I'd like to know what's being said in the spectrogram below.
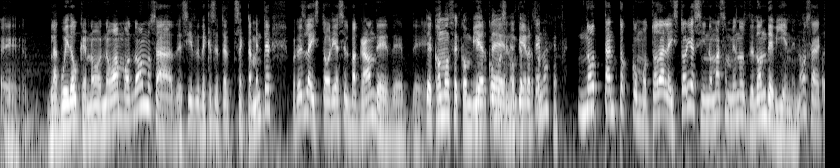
eh, Black Widow, que no, no, vamos, no vamos a decir de qué se trata exactamente, pero es la historia, es el background de... de- de- De cómo se convierte de cómo se en convierte. este personaje. no tanto como toda la historia, sino más o menos de dónde viene, ¿no? O sea, Es la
